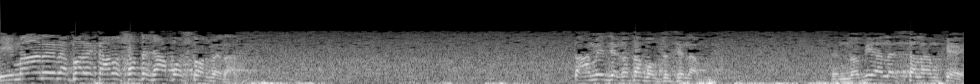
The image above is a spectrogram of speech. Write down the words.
ইমানের ব্যাপারে কারোর সাথে সে আপোষ করবে না। আমি যে কথা বলতেছিলাম নবী আলাইসাল্লামকে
